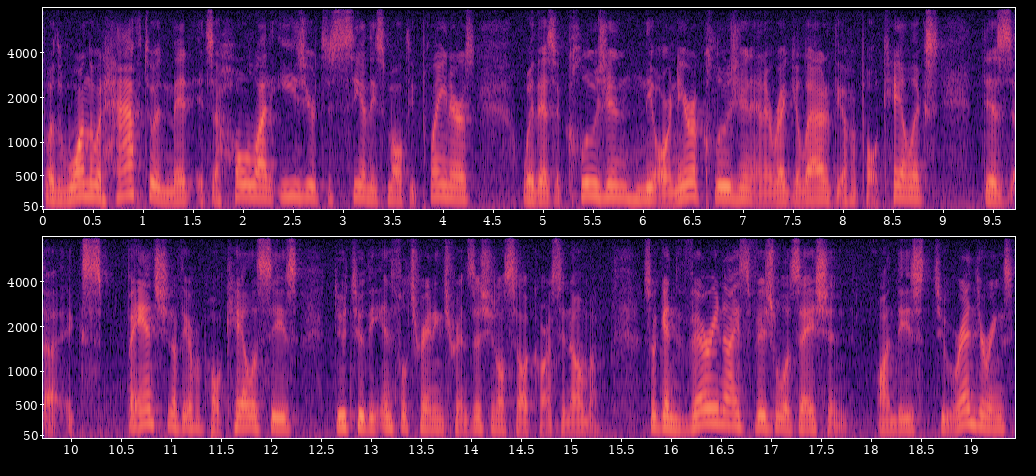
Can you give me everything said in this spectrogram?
but one would have to admit it's a whole lot easier to see on these multiplanars where there's occlusion or near occlusion and irregularity of the upper pole calyx. There's uh, expansion of the upper pole calyces due to the infiltrating transitional cell carcinoma. So again, very nice visualization on these two renderings.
